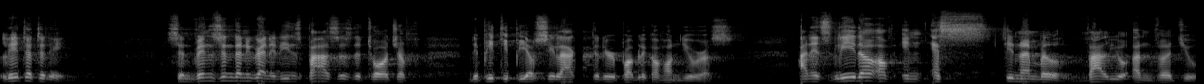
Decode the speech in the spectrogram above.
Later today, St. Vincent and the Grenadines passes the torch of the PTP of CELAC to the Republic of Honduras and its leader of inestimable value and virtue,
